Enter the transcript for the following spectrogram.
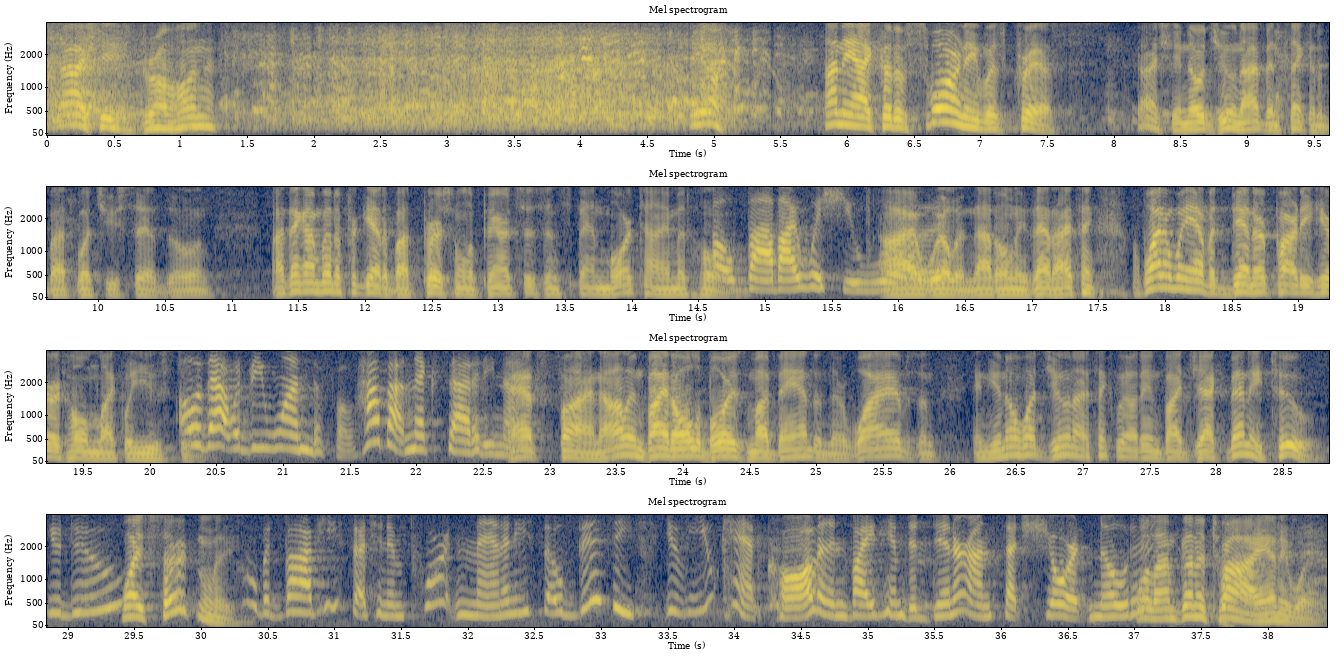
Gosh, he's growing. You honey, I could have sworn he was Chris. Gosh, you know, June, I've been thinking about what you said, though, and I think I'm going to forget about personal appearances and spend more time at home. Oh, Bob, I wish you would. I will, and not only that, I think, why don't we have a dinner party here at home like we used to? Oh, that would be wonderful. How about next Saturday night? That's fine. I'll invite all the boys in my band and their wives, and, and you know what, June? I think we ought to invite Jack Benny, too. You do? Why, certainly. Oh, but Bob, he's such an important man, and he's so busy. You you can't call and invite him to dinner on such short notice. Well, I'm going to try anyway.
